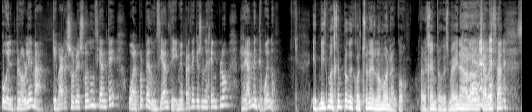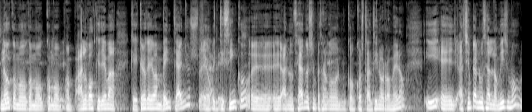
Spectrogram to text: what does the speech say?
o el problema que va a resolver su anunciante o al propio anunciante. Y me parece que es un ejemplo realmente bueno. El mismo ejemplo que Colchones Lo Mónaco por ejemplo, que se me viene ahora a la cabeza, ¿no? Como, como, como algo que lleva, que creo que llevan 20 años eh, o 25 eh, eh, anunciando, se empezaron con, con, Constantino Romero y siempre anuncian lo mismo,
